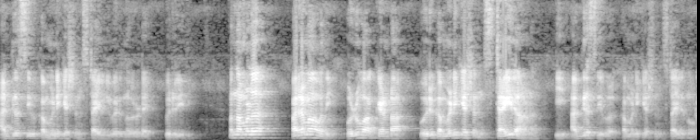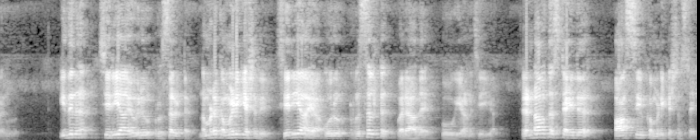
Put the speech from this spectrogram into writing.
അഗ്രസീവ് കമ്മ്യൂണിക്കേഷൻ സ്റ്റൈലിൽ വരുന്നവരുടെ ഒരു രീതി. അപ്പം നമ്മൾ പരമാവധി ഒഴിവാക്കേണ്ട ഒരു കമ്മ്യൂണിക്കേഷൻ സ്റ്റൈലാണ് ഈ അഗ്രസീവ് കമ്മ്യൂണിക്കേഷൻ സ്റ്റൈൽ എന്ന് പറയുന്നത്. ഇതിന് ശരിയായ ഒരു റിസൾട്ട് നമ്മുടെ കമ്മ്യൂണിക്കേഷനിൽ ശരിയായ ഒരു റിസൾട്ട് വരാതെ പോവുകയാണ് ചെയ്യുക. രണ്ടാമത്തെ സ്റ്റൈൽ പാസീവ് കമ്മ്യൂണിക്കേഷൻ സ്റ്റൈൽ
